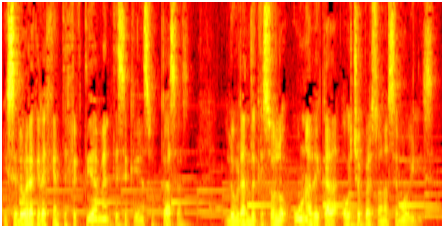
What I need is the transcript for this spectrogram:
y se logra que la gente efectivamente se quede en sus casas, logrando que solo una de cada ocho personas se movilice.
